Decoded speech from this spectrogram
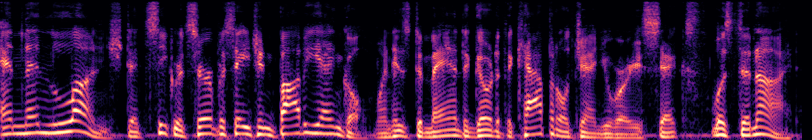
and then lunged at Secret Service agent Bobby Engel when his demand to go to the Capitol January 6th was denied.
